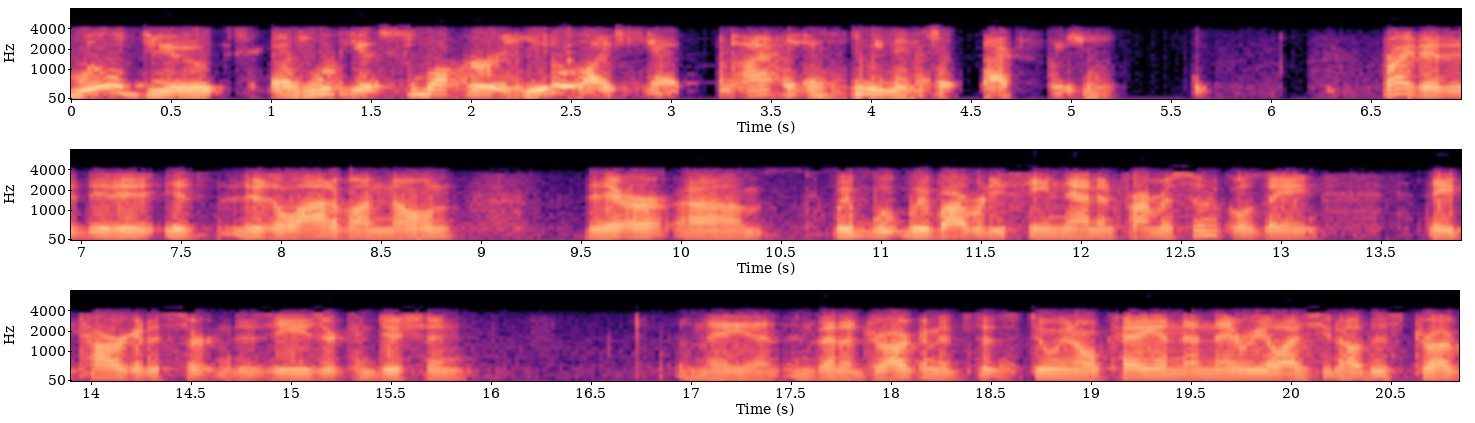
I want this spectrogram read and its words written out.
will do as we get smarter at utilizing it and I assuming that's a factor Right. It, it, it is. There's a lot of unknown there. Um, we, we've already seen that in pharmaceuticals. They they target a certain disease or condition, and they invent a drug, and it's, it's doing okay, and then they realize, you know, this drug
